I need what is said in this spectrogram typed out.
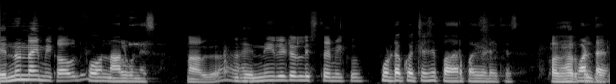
ఎన్ని ఉన్నాయి మీకు ఆవులు ఫోన్ నాలుగు ఉన్నాయి సార్. నాలుగు? ఎన్ని లీటర్లు ఇస్తాయి మీకు? పూటకు వచ్చేసి పదహారు పదిహేడు అవుతాయి సార్. పదహారు.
